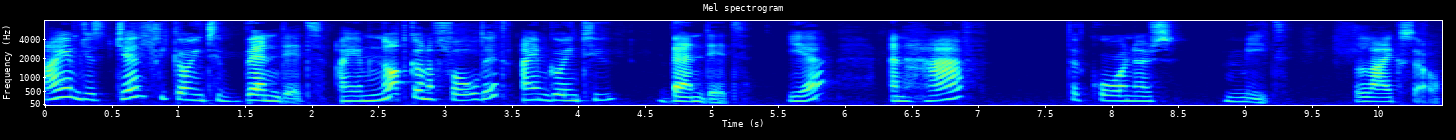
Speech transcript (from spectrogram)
I am just gently going to bend it. I am not going to fold it. I am going to bend it. Yeah? And have the corners meet like so.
